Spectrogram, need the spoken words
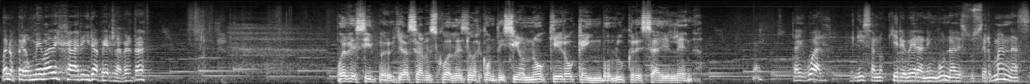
Bueno, pero me va a dejar ir a verla, ¿verdad? Puedes ir, pero ya sabes cuál es la condición. No quiero que involucres a Elena. Da igual. Elisa no quiere ver a ninguna de sus hermanas.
